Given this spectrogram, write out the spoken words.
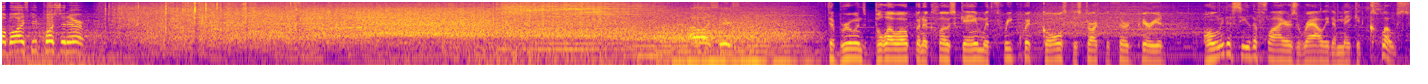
Go, boys. Keep pushing here. That always sees. The Bruins blow open a close game with three quick goals to start the third period, only to see the Flyers rally to make it close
